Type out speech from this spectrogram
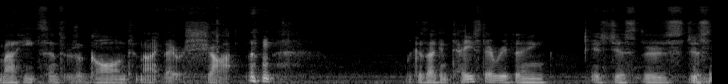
my heat sensors are gone tonight. They were shot. because I can taste everything. It's just, there's just,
